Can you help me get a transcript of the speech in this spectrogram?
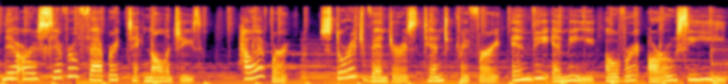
There are several Fabric technologies. However, storage vendors tend to prefer NVMe over ROCE,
